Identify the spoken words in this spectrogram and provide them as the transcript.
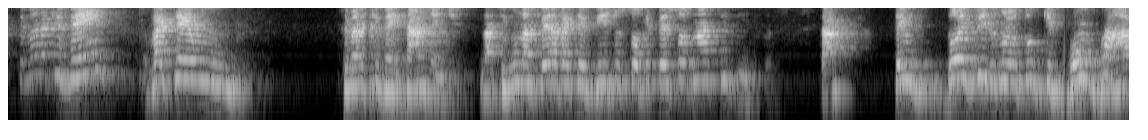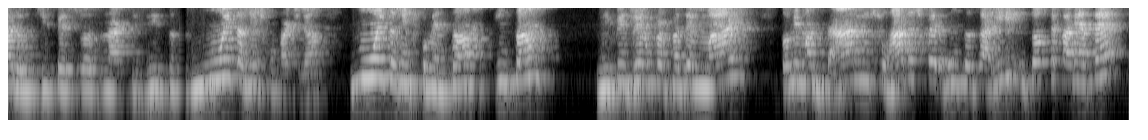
semana que vem vai ter um. Semana que vem, tá, gente? Na segunda-feira vai ter vídeo sobre pessoas narcisistas, tá? Tem dois vídeos no YouTube que bombaram de pessoas narcisistas, muita gente compartilhando, muita gente comentando. Então, me pediram para fazer mais, então me mandaram enxurrada de perguntas aí. Então, eu separei até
